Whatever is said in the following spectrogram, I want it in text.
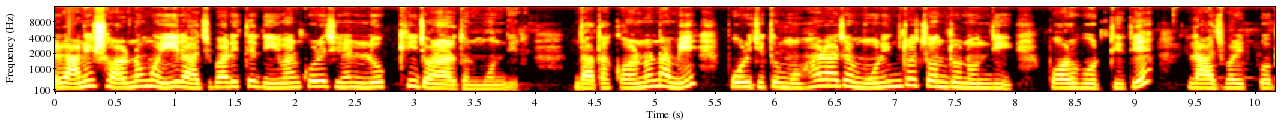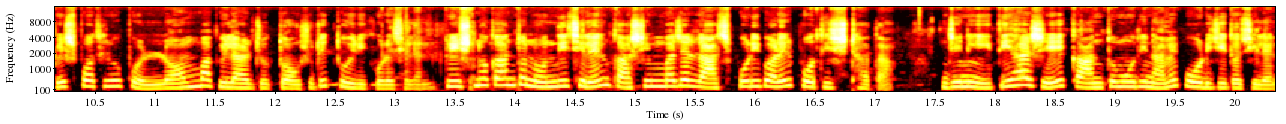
রানী স্বর্ণময়ী রাজবাড়িতে নির্মাণ করেছিলেন লক্ষ্মী জনার্দন মন্দির। দাতা কর্ণ নামে পরিচিত মহারাজা মনীন্দ্রচন্দ্র নন্দী পরবর্তীতে রাজবাড়ির প্রবেশপথের উপর লম্বা পিলারযুক্ত অংশটি তৈরি করেছিলেন। কৃষ্ণকান্ত নন্দী ছিলেন কাশিমবাজার রাজপরিবারের প্রতিষ্ঠাতা, যিনি ইতিহাসে কান্তমোদী নামে পরিচিত ছিলেন।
